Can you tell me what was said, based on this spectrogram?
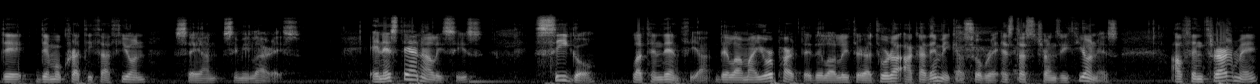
de democratización sean similares. En este análisis sigo la tendencia de la mayor parte de la literatura académica sobre estas transiciones al centrarme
